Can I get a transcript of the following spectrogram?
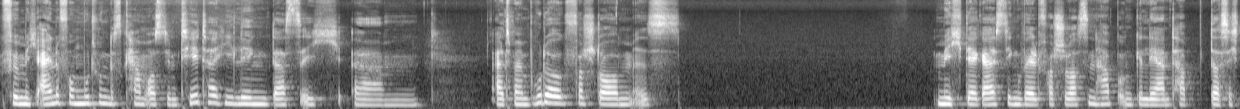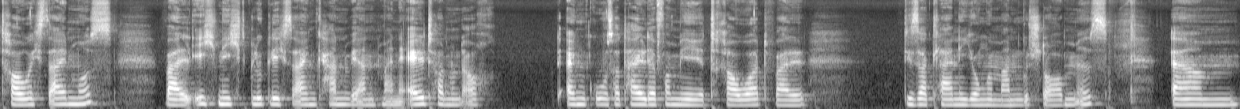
für mich eine Vermutung, das kam aus dem Täter-Healing, dass ich, ähm, als mein Bruder verstorben ist, mich der geistigen Welt verschlossen habe und gelernt habe, dass ich traurig sein muss weil ich nicht glücklich sein kann, während meine Eltern und auch ein großer Teil der Familie trauert, weil dieser kleine junge Mann gestorben ist. Ähm,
